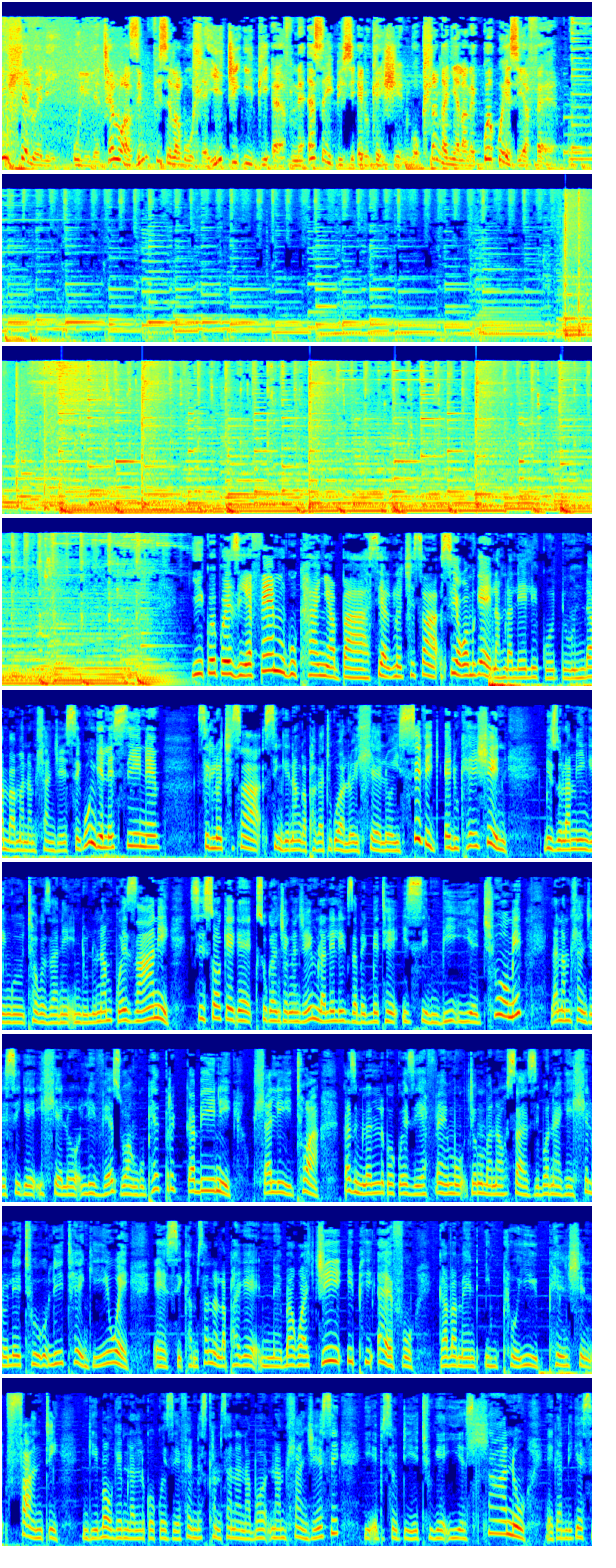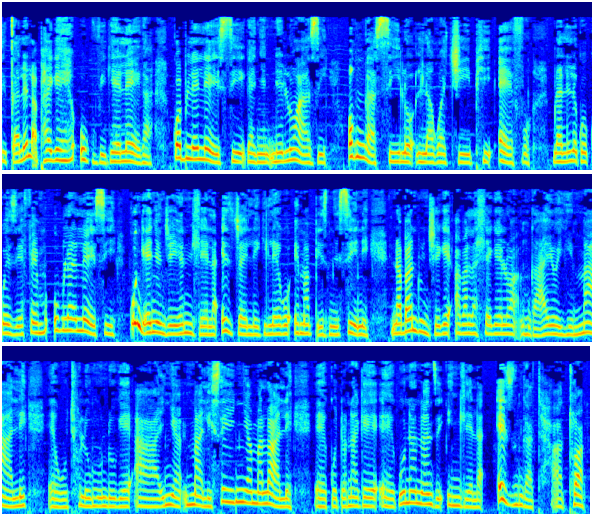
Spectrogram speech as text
ukuthi ihlelweli ulilethelwa zimfisela yi-gepf ne-sabc education ngokuhlanganyela nekwekwezi fm ikwekwezi fm kukhanya ba siyakulotshisa siyakwamukela mlaleli godu ntambama namhlanje sekungelesine sikulotshisa singena ngaphakathi kwalo ihlelo i-civic education bizo lami nginguthokozane indulu namgwezani sisoke ke kusuka njenganje mlaleli kuzabe kubethe isimbi yethumi lanamhlanje sike ihlelo livezwa ngupatrick kabini Hlalithwa kazimlaleli kokwezi FM njengoba na usazi bona ke ihlelo lethu lithengiwe eh sikhamisana lapha ke nebakwa GEPF Government Employee Pension Fund ngibo ke mlaleli kokwezi FM esikhamisana nabo namhlanje si iepisode yethu ke yesihlanu eh, kanti ke sicale lapha ke ukuvikeleka kobulelesi kanye nelwazi okungasilo lakwa-GPF mlalele kwekwezi FM ubulalesi kungenye nje yendlela ezijayelekileko emabhizinisini nabantu nje-ke abalahlekelwa ngayo yimali um uthole umuntu-ke imali seyinyamalale um eh, kodwana-ke eh, kunananzi indlela ezingathathwa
